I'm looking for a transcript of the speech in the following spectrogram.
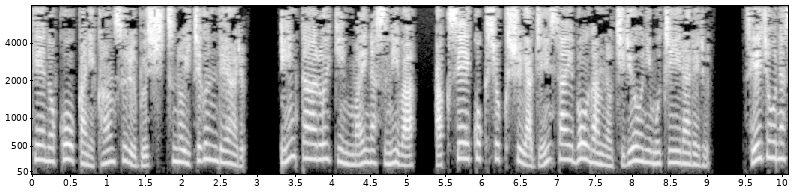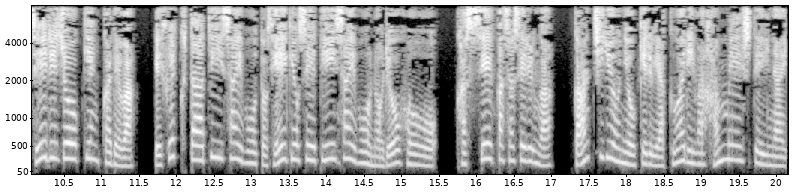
系の効果に関する物質の一群である。インターロイキン -2 は悪性黒色種や腎細胞癌の治療に用いられる。正常な生理条件下では、エフェクター T 細胞と制御性 T 細胞の両方を活性化させるが、癌治療における役割は判明していない。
